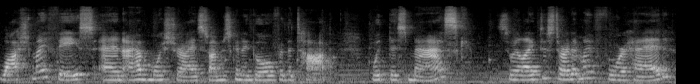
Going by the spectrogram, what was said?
washed my face and I have moisturized. So I'm just gonna go over the top with this mask. So I like to start at my forehead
